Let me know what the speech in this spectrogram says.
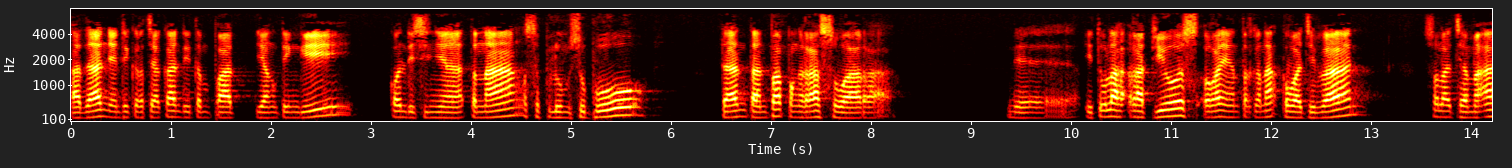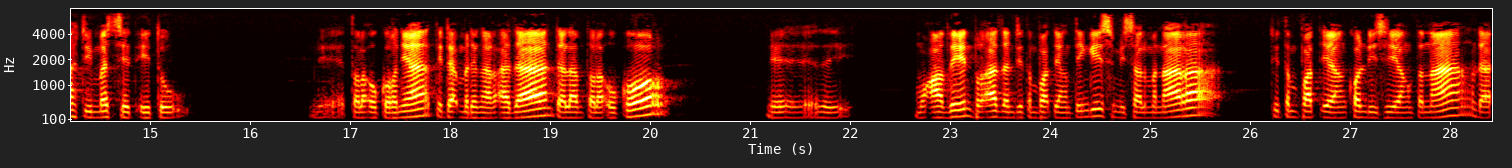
Adan yang dikerjakan di tempat yang tinggi, kondisinya tenang sebelum subuh, dan tanpa pengeras suara. Ya, itulah radius orang yang terkena kewajiban sholat jamaah di masjid itu. Ini, tolak ukurnya tidak mendengar adzan dalam tolak ukur. Muadzin beradzan di tempat yang tinggi, semisal menara, di tempat yang kondisi yang tenang, tidak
